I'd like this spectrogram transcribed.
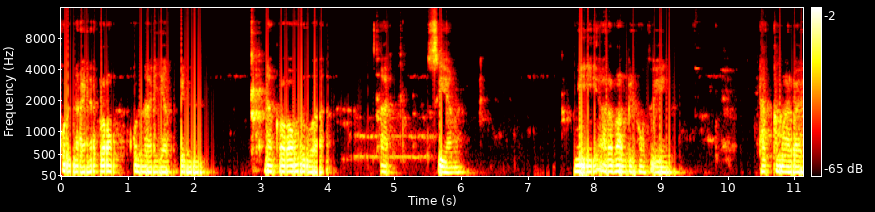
คนไหนนักร้องคนไหนอยากเป็นนักร้องหรือว่าอัดเสียง มีอัลบั้มเป็นของตัวเองทักเข้ามาเลย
